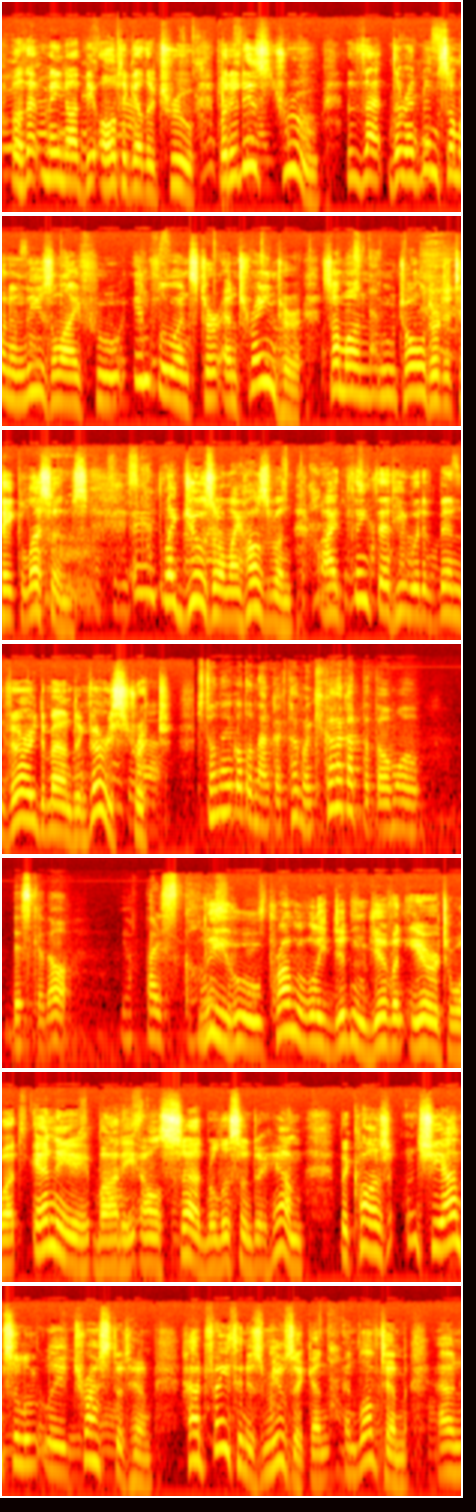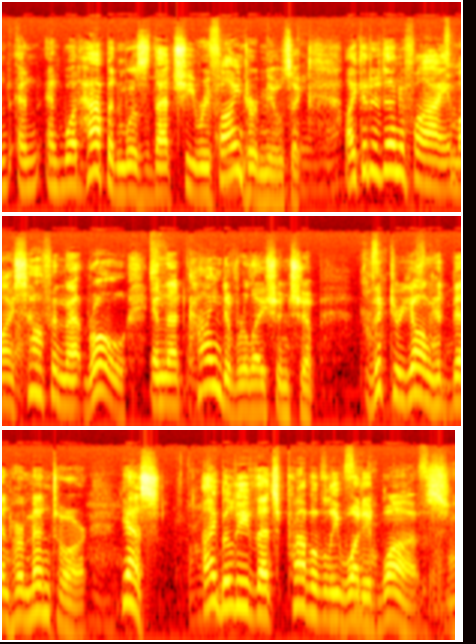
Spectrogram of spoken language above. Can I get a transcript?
Well, that may not be altogether true, but it is true that there had been someone in Lee's life who influenced her and trained her, someone who told her to take lessons. And like Juzo, my husband, I think that he would have been very demanding, very strict. 人の言うことなんか多分聞かなかったと思うんですけどやっぱり少し Lee, who probably didn't give an ear to what anybody else said or listen to him because she absolutely trusted him, had faith in his music, and, and loved him. And, and, and what happened was that she refined her music. I could identify myself in that role, in that kind of relationship. Victor Young had been her mentor. Yes, I believe that's probably what it was.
